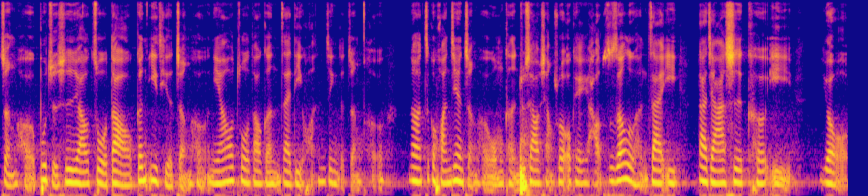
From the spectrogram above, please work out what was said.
整合，不只是要做到跟议题的整合，你要做到跟在地环境的整合。那这个环境的整合，我们可能就是要想说，OK，好，主教路很在意，大家是可以有。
